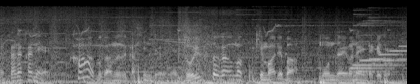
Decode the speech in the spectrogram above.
なかなかねカーブが難しいんだよね。ドリフトがうまく決まれば問題はないんだけど。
